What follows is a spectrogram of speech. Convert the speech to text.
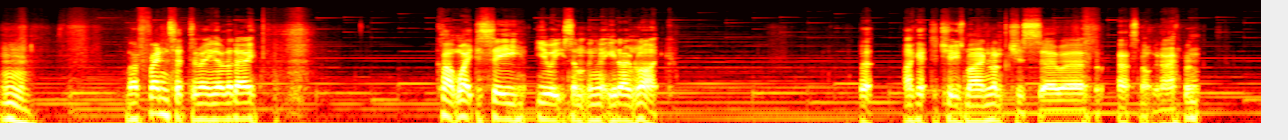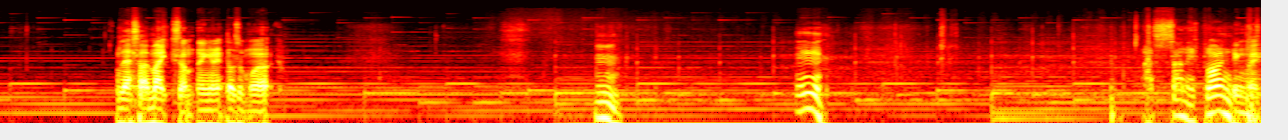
Mm. My friend said to me the other day, can't wait to see you eat something that you don't like. I get to choose my own lunches, so uh, that's not going to happen. Unless I make something and it doesn't work. Mm. Mm. That sun is blinding me.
